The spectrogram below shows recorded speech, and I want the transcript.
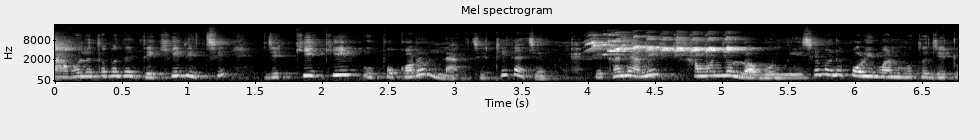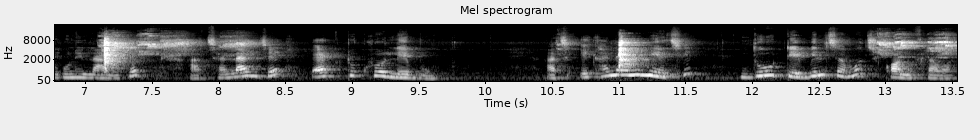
তাহলে তোমাদের দেখিয়ে দিচ্ছি যে কি কি উপকরণ লাগছে, ঠিক আছে? এখানে আমি সামান্য লবণ নিয়েছি মানে পরিমাণ মতো যেটুকুনি লাগবে। আচ্ছা লাগছে এক টুকরো লেবু। আচ্ছা এখানে আমি নিয়েছি দু টেবিল চামচ কর্নফ্লাওয়ার।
